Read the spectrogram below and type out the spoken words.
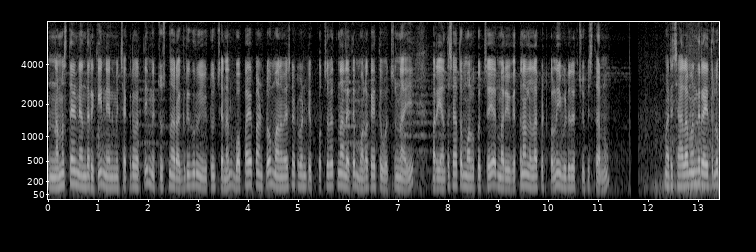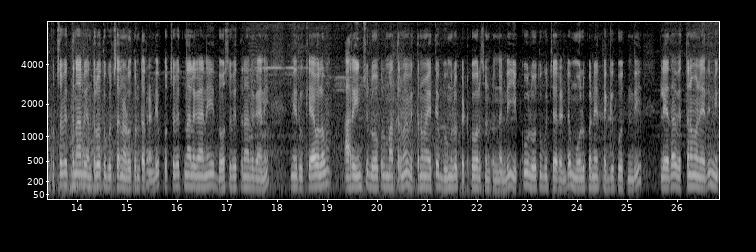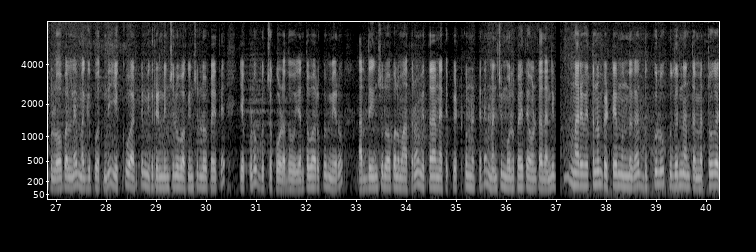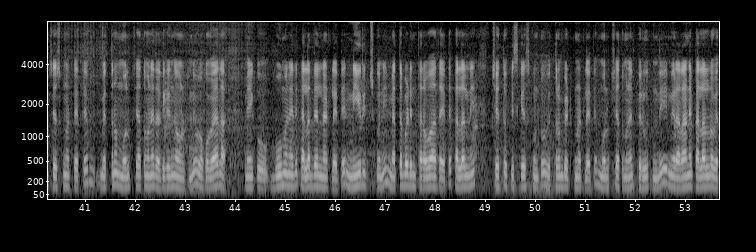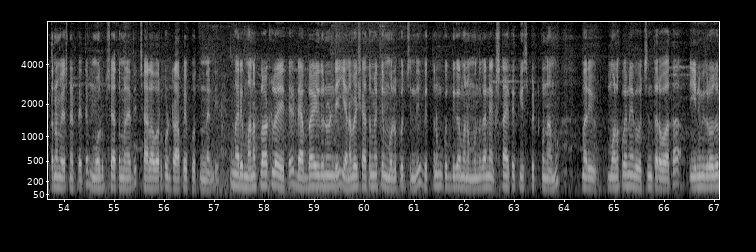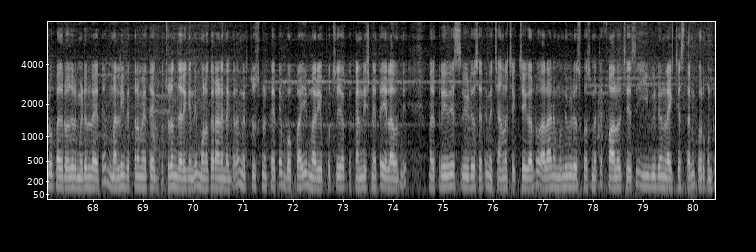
నమస్తే అండి అందరికీ. నేను మీ చక్రవర్తి. మీరు చూస్తున్నారు అగ్రిగురు యూట్యూబ్ ఛానల్. బొప్పాయి పంటలో మనం వేసినటువంటి పుచ్చ విత్తనాలు అయితే మొలకైతే వచ్చున్నాయి. మరి ఎంత శాతం మొలకొచ్చాయి? మరి విత్తనాలు ఎలా పెట్టుకోవాలని ఈ వీడియోలో చూపిస్తాను. మరి చాలామంది రైతులు పుచ్చ విత్తనాలు ఎంత లోతు గుచ్చాలని అడుగుతుంటారండి. పుచ్చ విత్తనాలు కానీ దోస విత్తనాలు కానీ మీరు కేవలం అర ఇంచు లోపల మాత్రమే విత్తనం అయితే భూమిలో పెట్టుకోవాల్సి ఉంటుందండి. ఎక్కువ లోతు గుచ్చారంటే మూలుపు అనేది తగ్గిపోతుంది. లేదా విత్తనం అనేది మీకు లోపలనే మగ్గిపోతుంది. ఎక్కువ అంటే మీకు రెండు ఇంచులు ఒక ఇంచు లోపు అయితే ఎప్పుడు గుచ్చకూడదు. ఎంతవరకు మీరు అర్ధ ఇంచు లోపల మాత్రమే విత్తనాన్ని అయితే పెట్టుకున్నట్టయితే మంచి మొలుపు అయితే ఉంటుందండి. మరి విత్తనం పెట్టే ముందుగా దుక్కులు కుదిరినంత మెత్తగా చేసుకున్నట్టయితే విత్తనం మొలుపు శాతం అనేది అధికంగా ఉంటుంది. ఒకవేళ మీకు భూమి అనేది పెళ్ళదేలినట్లయితే నీరు ఇచ్చుకొని మెత్తబడిన తర్వాత అయితే పిల్లల్ని చేత్తో పిసికేసుకుంటూ విత్తనం పెట్టుకున్నట్లయితే మొలుపు శాతం అనేది పెరుగుతుంది. మీరు అలానే పిల్లల్లో విత్తనం వేసినట్లయితే మొలుపు శాతం అనేది చాలా వరకు డ్రాప్ అయిపోతుందండి. మరి మన ప్లాట్లో అయితే డెబ్బై ఐదు నుండి ఎనభై శాతం అయితే మొలుపు వచ్చింది. విత్తనం కొద్దిగా మనం ముందుగానే ఎక్స్ట్రా అయితే తీసి పెట్టుకున్నాము. మరి మొలకలు అనేది వచ్చిన తర్వాత ఎనిమిది రోజులు పది రోజుల మిడిల్లో అయితే మళ్ళీ విత్తనం అయితే గుచ్చడం జరిగింది. మొలక రాని దగ్గర మీరు చూసుకున్నట్లయితే బొప్పాయి మరియు పుచ్చ యొక్క కండిషన్ అయితే ఇలా ఉంది. మరి ప్రీవియస్ వీడియోస్ అయితే మీ ఛానల్లో చెక్ చేయగలరు. అలానే ముందు వీడియోస్ కోసం అయితే ఫాలో చేసి ఈ వీడియోని లైక్ చేస్తారని కోరుకుంటున్నాను.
